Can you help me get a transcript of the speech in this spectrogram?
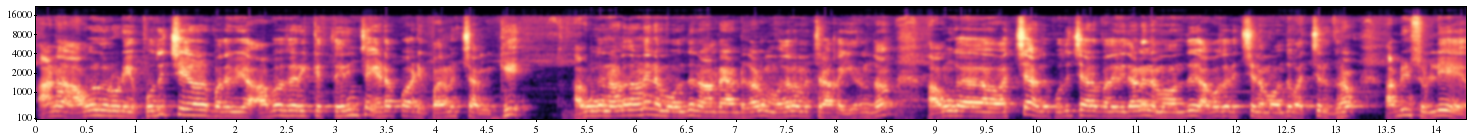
ஆனால் அவர்களுடைய பொதுச் செயலாளர் பதவியை அபகரிக்க தெரிஞ்ச எடப்பாடி பழனிசாமிக்கு அவங்கனால தானே நம்ம வந்து நாலரை ஆண்டு காலம் முதலமைச்சராக இருந்தோம். அவங்க வச்ச அந்த பொதுச்சேர பதவி தானே நம்ம வந்து அபகரித்து நம்ம வந்து வச்சிருக்கிறோம். அப்படின்னு சொல்லி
